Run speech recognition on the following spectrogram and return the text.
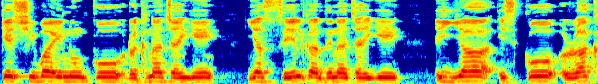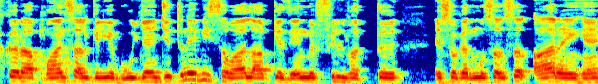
کہ شیبا انو کو رکھنا چاہیے یا سیل کر دینا چاہیے۔ یا اس کو رکھ کر آپ پانچ سال کے لیے بھول جائیں، جتنے بھی سوال آپ کے ذہن میں فی الوقت اس وقت مسلسل آ رہے ہیں،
